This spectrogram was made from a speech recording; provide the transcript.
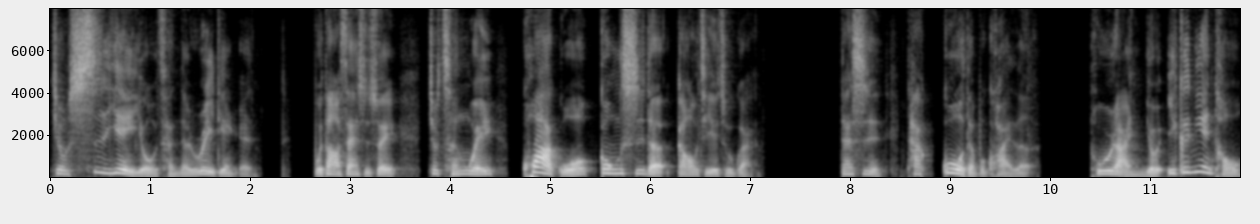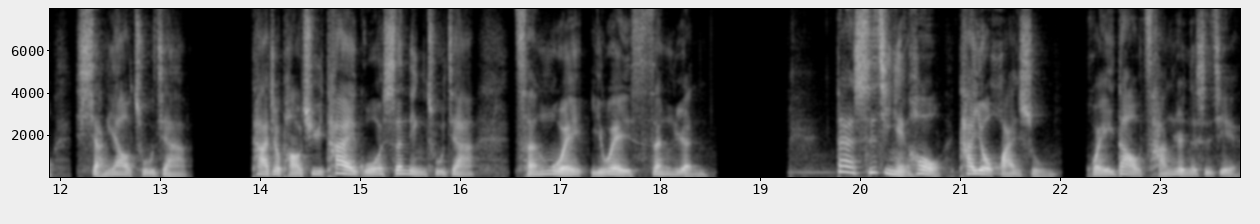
就事业有成的瑞典人。不到三十岁就成为跨国公司的高阶主管，但是他过得不快乐。突然有一个念头想要出家，他就跑去泰国森林出家，成为一位僧人。但十几年后，他又还俗，回到常人的世界。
